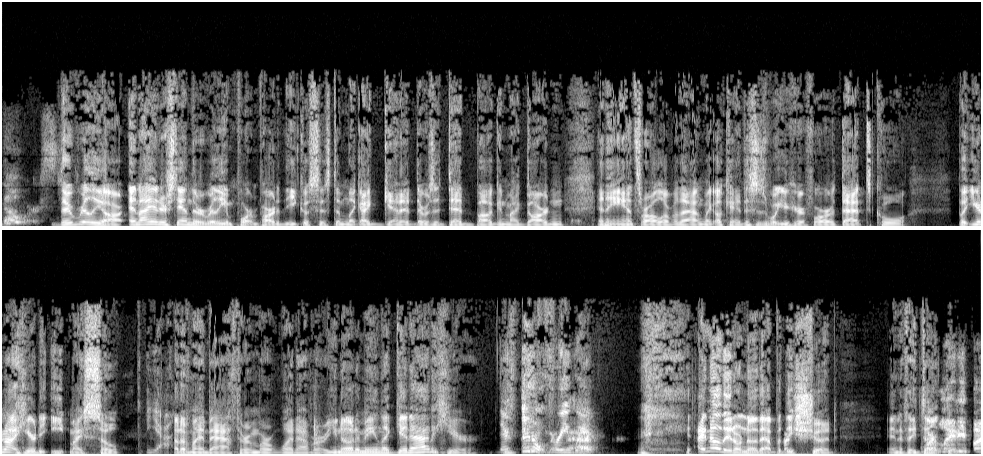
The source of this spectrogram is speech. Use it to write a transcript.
the worst. They really are. And I understand they're a really important part of the ecosystem. Like, I get it. There was a dead bug in my garden, and the ants are all over that. I'm like, okay, this is what you're here for. That's cool. But you're not here to eat my soap Yeah. out of my bathroom or whatever. You know what I mean? Like, get out of here. They're They don't know everywhere. I know they don't know that, but they should. And if they don't, Aren't ladybugs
